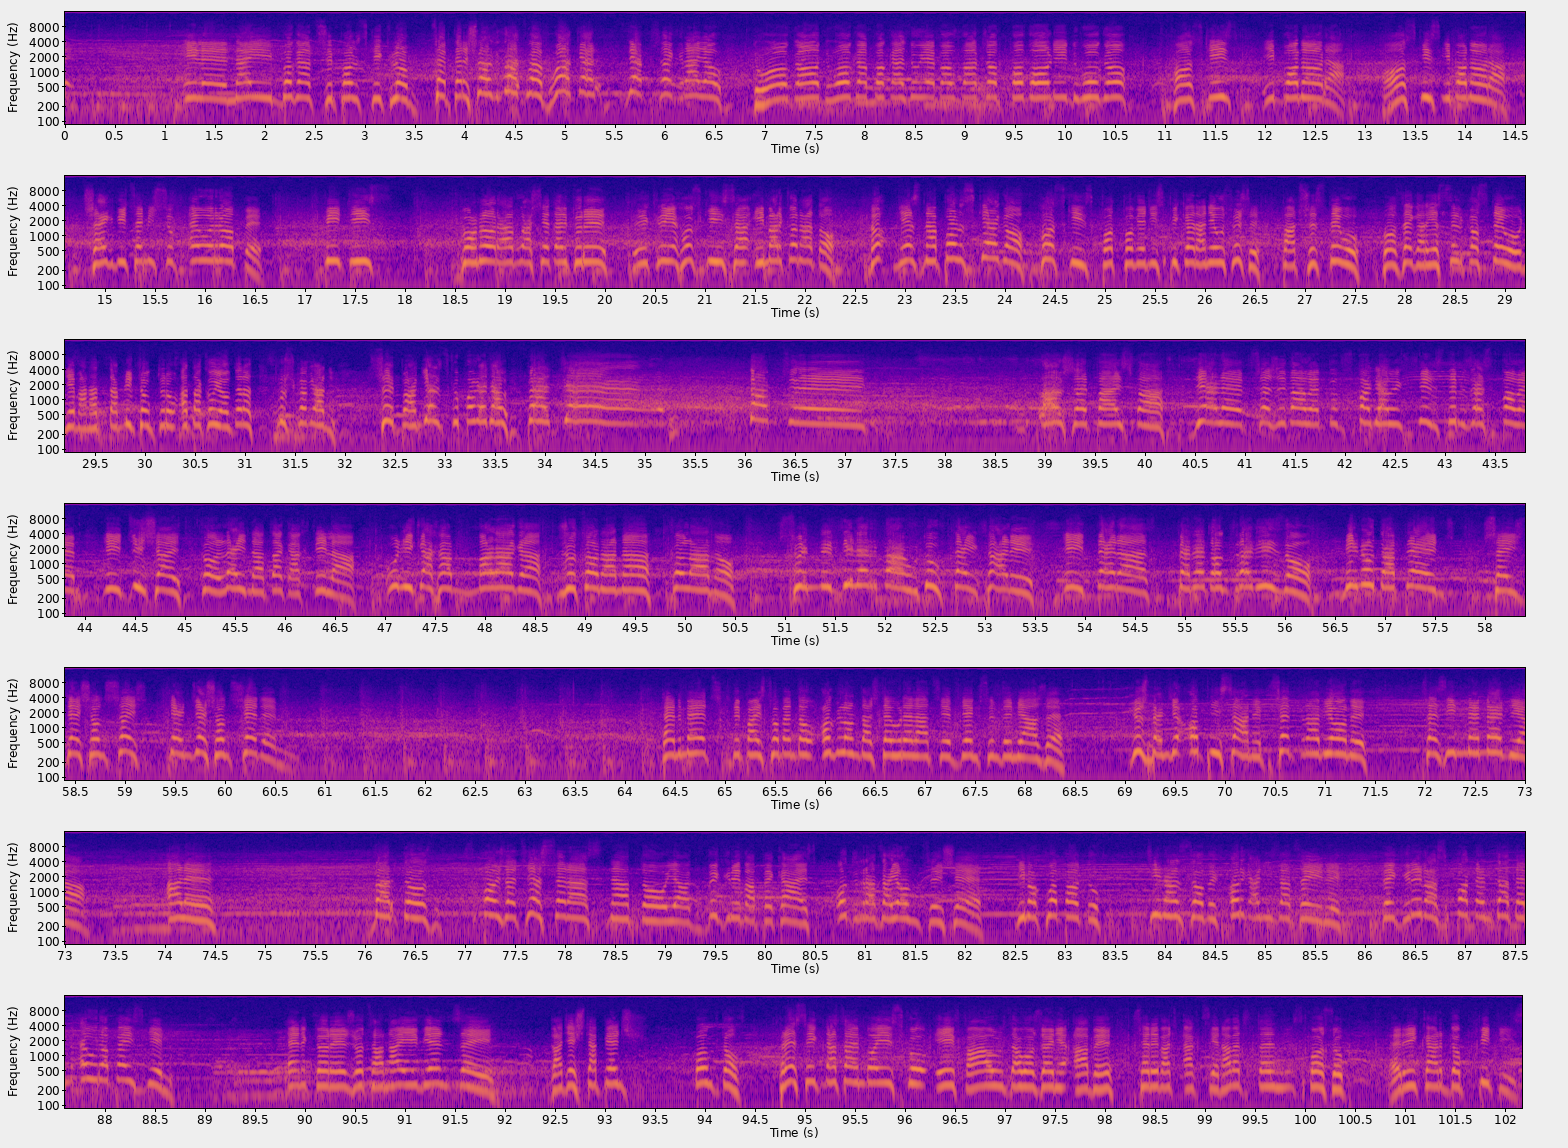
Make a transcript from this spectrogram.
ile najbogatszy polski klub. Scepter Śląsk Wrocław, Walker nie przegrają. Długo, długo pokazuje Bałbaczow, powoli, długo. Hoskins i Bonora. Hoskins i Bonora. Trzech wicemistrzów Europy. Pitis, Bonora, właśnie ten, który y, kryje Hoskinsa i Marconato. No, nie zna polskiego. Hoskins podpowiedzi speakera nie usłyszy. Patrzy z tyłu, bo zegar jest tylko z tyłu. Nie ma nad tablicą, którą atakują teraz Pruszkowianie. Trzy po angielsku powiedział, będzie! Proszę Państwa, wiele przeżywałem tu wspaniałych chwil z tym zespołem i dzisiaj kolejna taka chwila. Unikaha Malaga rzucona na kolano. Słynny Willerbaum tu w tej hali i teraz Benetton Treviso. Minuta 5, 66, 57. Ten mecz, gdy Państwo będą oglądać tę relację w większym wymiarze, już będzie opisany, przetrawiony przez inne media, ale warto spojrzeć jeszcze raz na to, jak wygrywa PKS, odradzający się mimo kłopotów finansowych, organizacyjnych, wygrywa z potentatem europejskim. Ten, który rzuca najwięcej, 25 punktów. Pressing na całym boisku i faul, założenie, aby przerywać akcję. Nawet w ten sposób Ricardo Pitis.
